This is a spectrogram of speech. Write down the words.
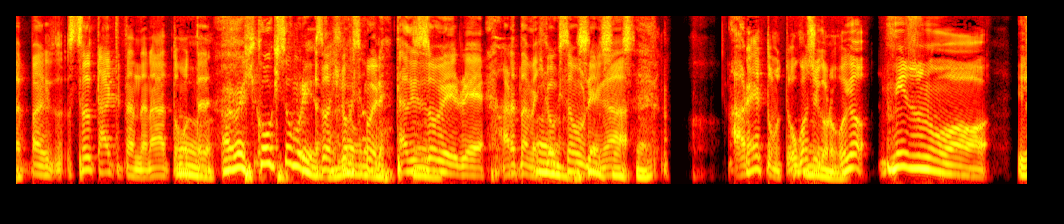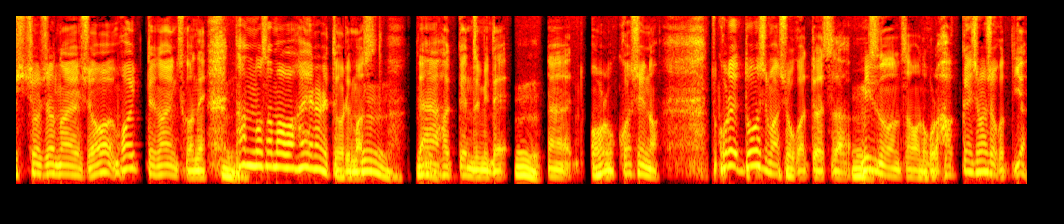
やっぱり、スッと入ってたんだなと思って。うんあ、これ飛行機ソムリエだ。そう、飛行機ソムリエ、タクシーソムリエ、改め飛行機ソムリエが、あれ？と思っておかしいから、いや、水野は一緒じゃないでしょ？入ってないんですかね？丹野様は入られております。うんで発見済みで。うん。えーあれ？おかしいな。これどうしましょうかって言われてさ、水野様のこれ発見しましょうかって。いや、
